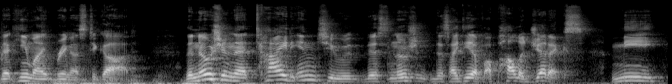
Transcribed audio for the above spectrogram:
that he might bring us to God. The notion that tied into this notion, this idea of apologetics, me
